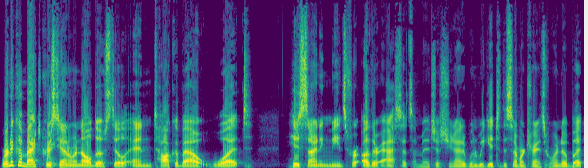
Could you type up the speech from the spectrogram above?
We're going to come back to Cristiano Ronaldo still and talk about what his signing means for other assets on Manchester United when we get to the summer transfer window. But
